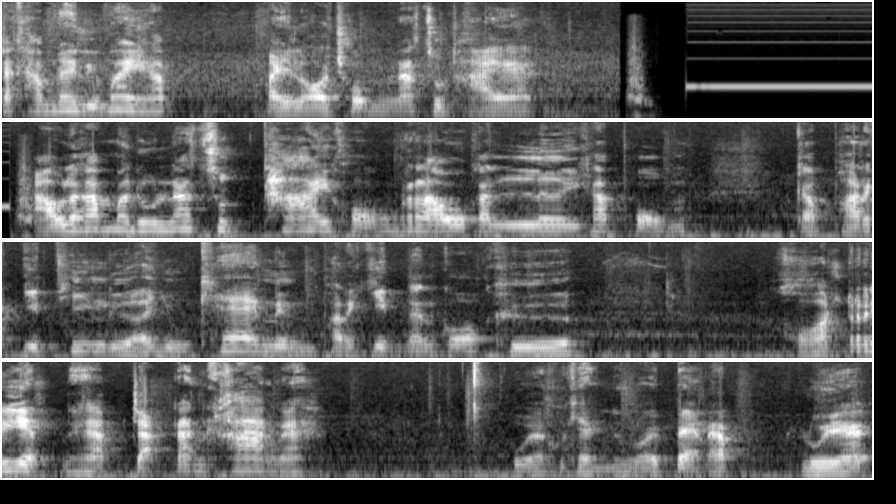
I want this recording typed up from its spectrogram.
จะทำได้หรือไม่ครับ ไปรอชมนัดสุดท้ายฮะเอาแล้วครับมาดูนัดสุดท้ายของเรากันเลยครับผม กับภารกิจที่เหลืออยู่แค่หนึ่งภารกิจนั่นก็คือคอร์สเรียดนะครับจากด้านข้างนะโอ้ยคู่แข่ง108ครับลุยฮะ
